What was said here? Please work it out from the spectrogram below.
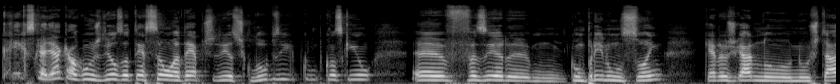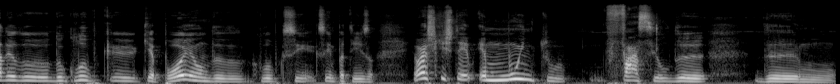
que, que se calhar que alguns deles até são adeptos desses clubes e conseguiam uh, fazer um, cumprir um sonho que era jogar no, no estádio do, do clube que, que apoiam, do clube que, si, que simpatizam. Eu acho que isto é, é muito fácil de, de,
